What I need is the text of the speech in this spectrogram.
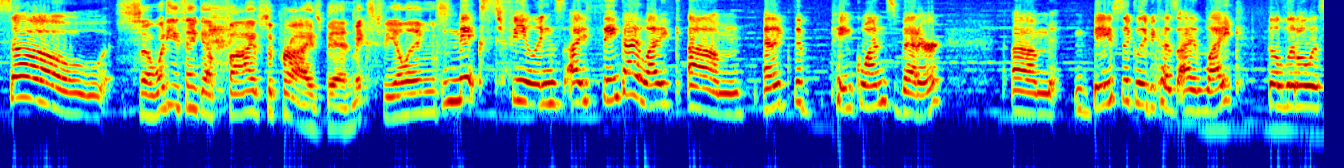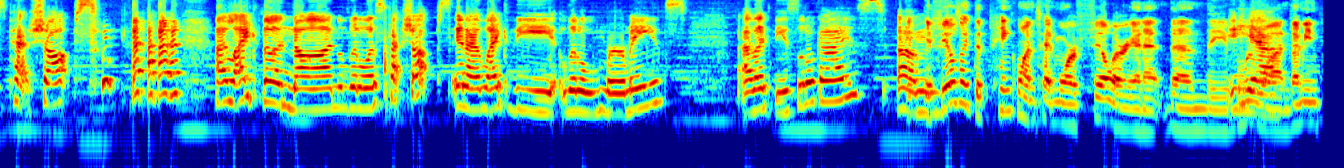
So, So what do you think of five surprise, Bin? Mixed feelings? mixed feelings. I think I like um I like the pink ones better. Um basically because I like the littlest pet shops. I like the non littlest pet shops and I like the little mermaids. I like these little guys. Um it feels like the pink ones had more filler in it than the blue Yeah. ones. I mean,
